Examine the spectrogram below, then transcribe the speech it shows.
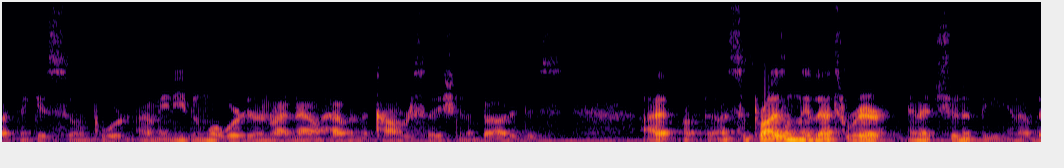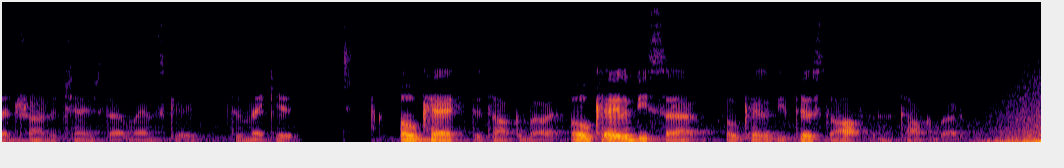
i think is so important. I mean even what we're doing right now having the conversation about it is I, uh, surprisingly that's rare and it shouldn't be and i've been trying to change that landscape to make it okay to talk about it. Okay to be sad. Okay to be pissed off and talk about it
